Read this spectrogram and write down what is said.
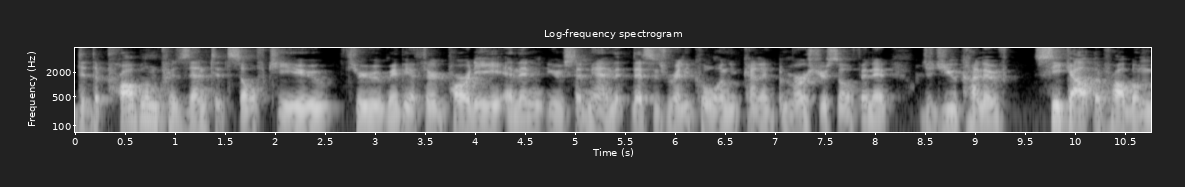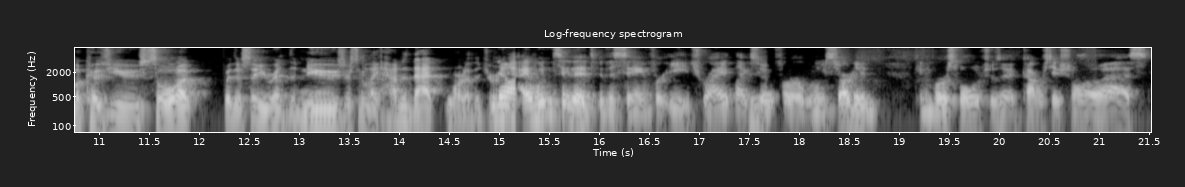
did the problem present itself to you through maybe a third party? And then you said, man, th- this is really cool and you kind of immerse yourself in it? Did you kind of seek out the problem because you saw it whether say you read the news or something? Like how did that part of the journey no i wouldn't say that it's been the same for each right? Like so for when we started Conversable, which was a conversational OS,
